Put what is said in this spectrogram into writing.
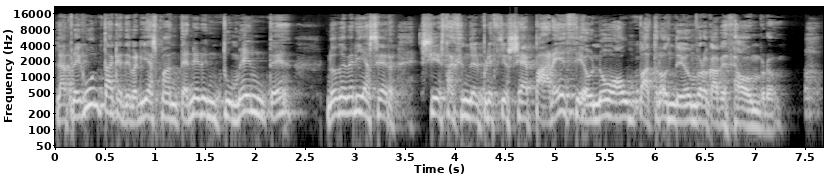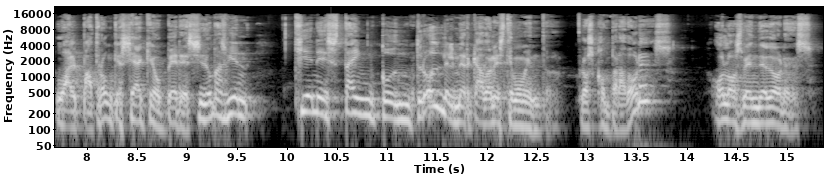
La pregunta que deberías mantener en tu mente no debería ser si esta acción del precio se parece o no a un patrón de hombro cabeza a hombro, o al patrón que sea que opere, sino más bien quién está en control del mercado en este momento. ¿Los compradores o los vendedores?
